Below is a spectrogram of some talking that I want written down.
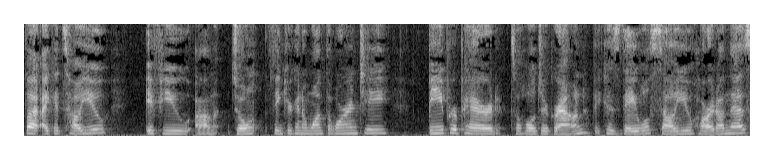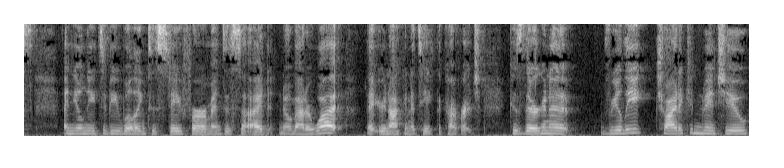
But I could tell you if you um, don't think you're going to want the warranty, be prepared to hold your ground because they will sell you hard on this, and you'll need to be willing to stay firm and decide no matter what that you're not going to take the coverage because they're going to really try to convince you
